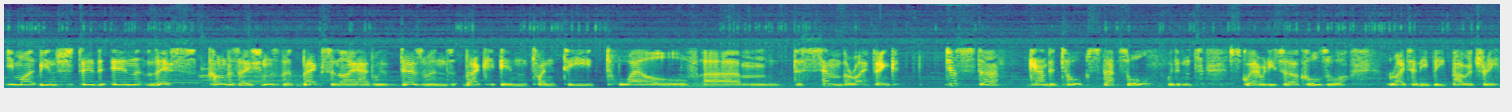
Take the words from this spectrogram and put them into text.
thought you might be interested in this. Conversations that Bex and I had with Desmond back in 2012. Um, December, I think. Just, uh, candid talks, that's all. We didn't square any circles or write any beat poetry.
